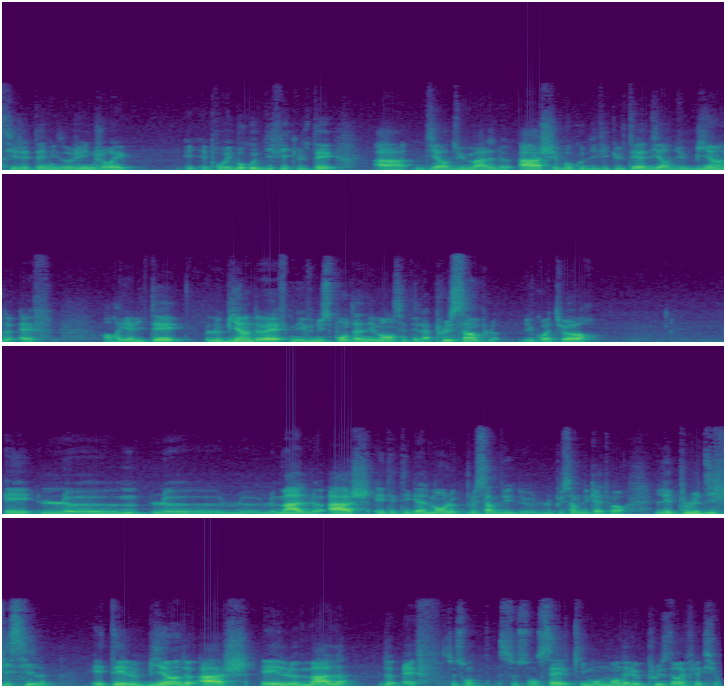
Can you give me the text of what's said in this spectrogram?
Si j'étais misogyne, j'aurais éprouvé beaucoup de difficultés à dire du mal de H et beaucoup de difficultés à dire du bien de F. En réalité, le bien de F m'est venu spontanément, c'était la plus simple du quatuor, et le, le, mal de H était également le plus, simple du, le plus simple du quatuor. Les plus difficiles étaient le bien de H et le mal de F. Ce sont, ce sont celles qui m'ont demandé le plus de réflexion.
